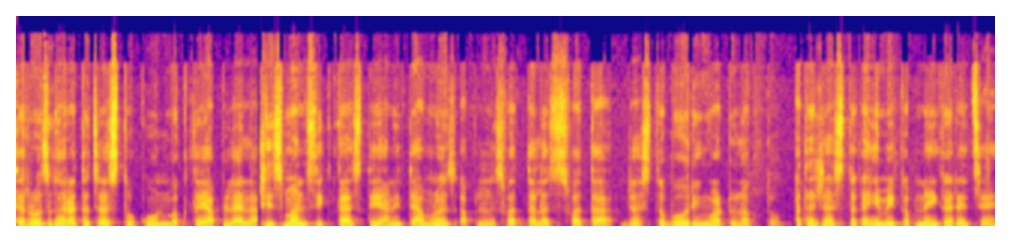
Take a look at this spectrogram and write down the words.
तर रोज घरातच असतो कोण बघतंय आपल्याला? अशीच मानसिकता असते आणि त्यामुळेच आपल्याला स्वतःला स्वतः जास्त बोरिंग वाटू लागतो. आता जास्त काही मेकअप नाही करायचं आहे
